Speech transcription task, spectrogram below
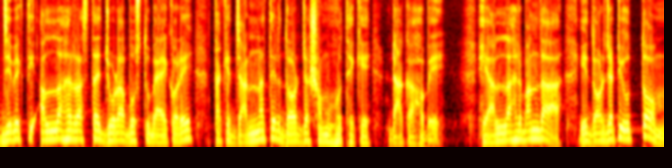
যে ব্যক্তি আল্লাহর রাস্তায় জোড়া বস্তু ব্যয় করে, তাকে জান্নাতের দরজাসমূহ থেকে ডাকা হবে। হে আল্লাহর বান্দা, এ দরজাটি উত্তম,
